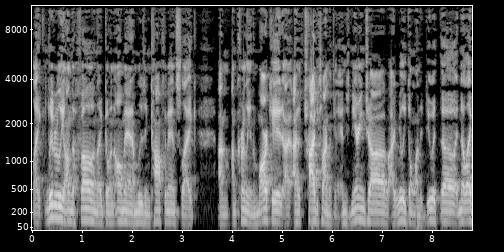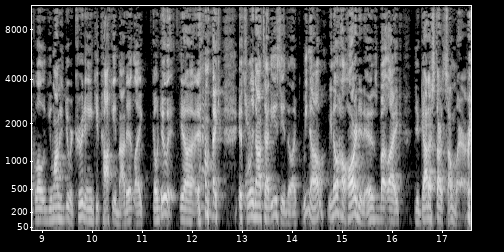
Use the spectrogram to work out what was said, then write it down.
like literally on the phone, like going, "Oh man, I'm losing confidence." Like, I'm I'm currently in the market. I, I tried to find like an engineering job. I really don't want to do it though. And they're like, "Well, you want to do recruiting? You keep talking about it. Like, go do it." You know, I'm like, "It's really not that easy." They're like, "We know, we know how hard it is, but like, you got to start somewhere."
